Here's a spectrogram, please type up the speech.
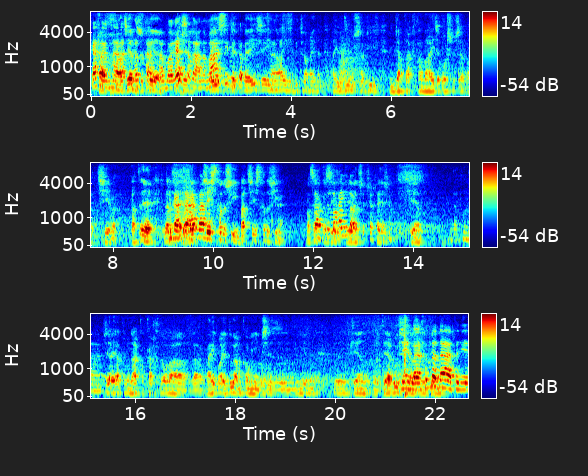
ככה הם ככה, זה אני ה- זוכר. המורה שלנו, מה עושים באיזה-? באיזה עיניים עלינו היהודים מסביב, עם ילדה קטנה, איזה ראש ממשלה, בת שבע. בת... אה. ששת חודשים, בת ששת חודשים. מצב לא, כזה, לא היו כן. בת ששת חודשים. כן. זה היה תמונה כל כך נורא, והאם ידעו המקומיים שזה אה, כן, תיארו כן, לא יכולים כן, לדעת, אני...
